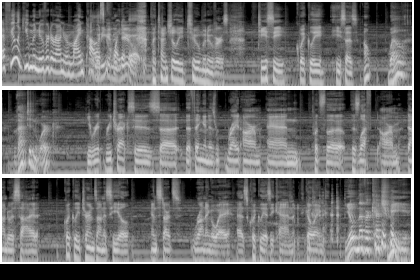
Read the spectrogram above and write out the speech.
I feel like you maneuvered around your mind palace are you gonna quite a bit. potentially two maneuvers. TC quickly he says, "Oh, well, that didn't work." He re- retracts his uh, the thing in his right arm and puts the his left arm down to his side. Quickly turns on his heel and starts running away as quickly as he can, going, "You'll never catch me.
